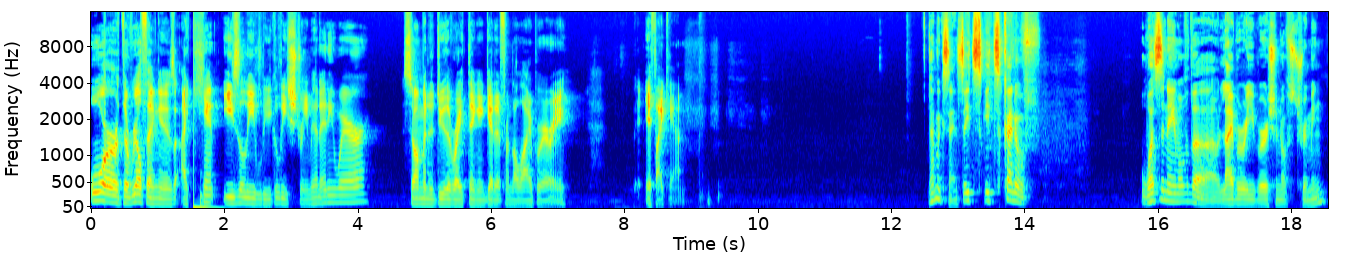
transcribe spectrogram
Or the real thing is, I can't easily legally stream it anywhere, so I'm going to do the right thing and get it from the library if I can. That makes sense. It's it's kind of what's the name of the library version of streaming?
